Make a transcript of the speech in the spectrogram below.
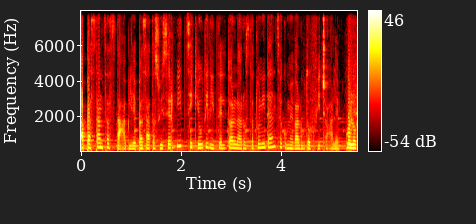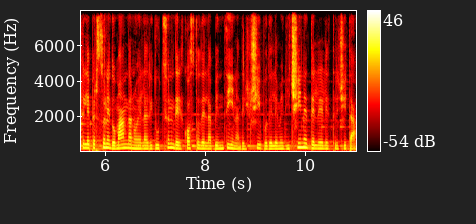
abbastanza stabile, basata sui servizi e che utilizza il dollaro statunitense come valuta ufficiale. Quello che le persone domandano è la riduzione del costo della benzina, del cibo, delle medicine e dell'elettricità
